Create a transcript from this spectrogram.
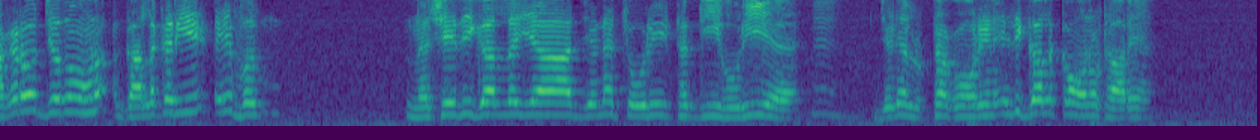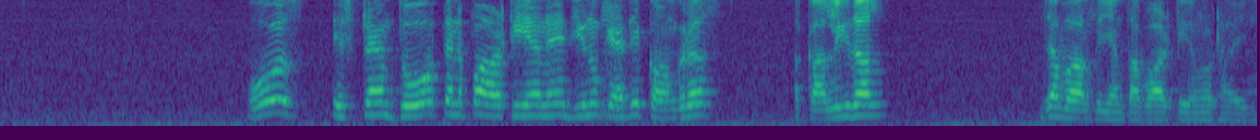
ਅਗਰ ਉਹ ਜਦੋਂ ਹੁਣ ਗੱਲ ਕਰੀਏ ਇਹ ਵ- ਨਸ਼ੇ ਦੀ ਗੱਲ ਜਾਂ ਜਿਹੜਾ ਚੋਰੀ ਠੱਗੀ ਹੋ ਰਹੀ ਹੈ ਹੂੰ। ਜਿਹੜੀਆਂ ਲੁੱਟਾਂ ਖੋਹ ਰਹੀਆਂ ਨੇ ਇਹਦੀ ਗੱਲ ਕੌਣ ਉਠਾ ਰਿਹਾ ਉਹ ਇਸ ਟਾਈਮ ਦੋ ਤਿੰਨ ਪਾਰਟੀਆਂ ਨੇ ਜਿਹਨੂੰ ਕਹਿੰਦੇ ਕਾਂਗਰਸ ਅਕਾਲੀ ਦਲ ਜਾਂ ਭਾਰਤੀ ਜਨਤਾ ਪਾਰਟੀ ਉਹਨੂੰ ਉਠਾਏਗੀ।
